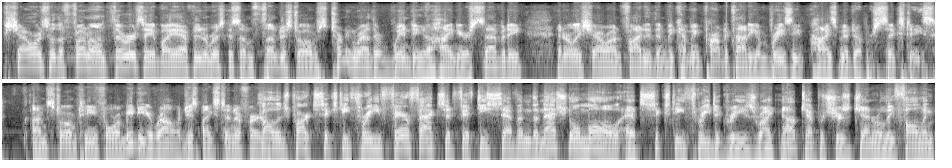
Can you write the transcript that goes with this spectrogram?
Showers with a front on Thursday, and by afternoon, a risk of some thunderstorms, turning rather windy, a high near 70. An early shower on Friday, then becoming partly cloudy and breezy, highs mid to upper 60s. I'm Storm Team 4 meteorologist Mike Stinneford. College Park 63, Fairfax at 57, the National Mall at 63 degrees right now. Temperatures generally falling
